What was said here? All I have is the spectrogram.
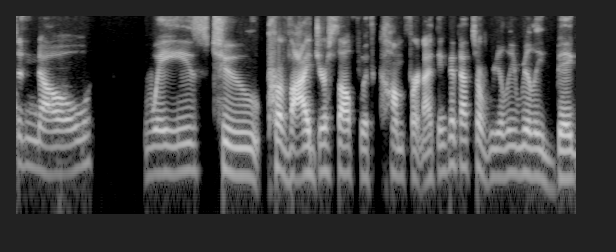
to know ways to provide yourself with comfort. And I think that that's a really, really big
